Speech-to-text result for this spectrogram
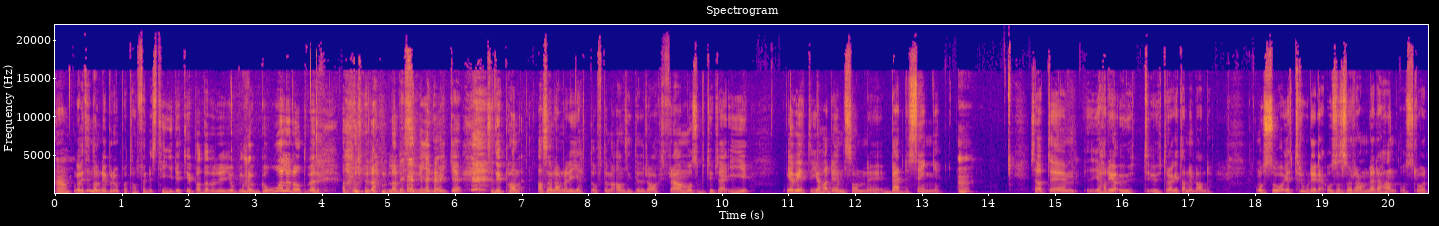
Ja. Jag vet inte om det beror på att han föddes tidigt, typ att han hade jobbigt med att gå eller något men han ramlade svinmycket. Så typ han, alltså han ramlade jätteofta med ansiktet rakt fram och så typ så i Jag vet, jag hade en sån eh, bäddsäng. Mm. Så att eh, hade jag ut, utdragit den ibland. Och så, jag tror det är det. Och sen så ramlade han och slår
